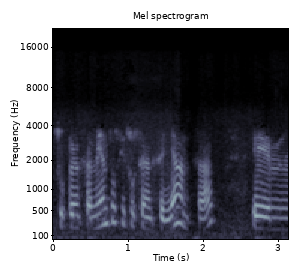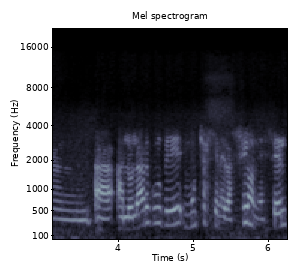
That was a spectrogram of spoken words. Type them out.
sus pensamientos y sus enseñanzas em, a, lo largo de muchas generaciones. Él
